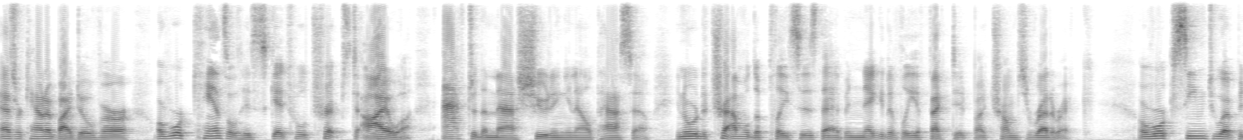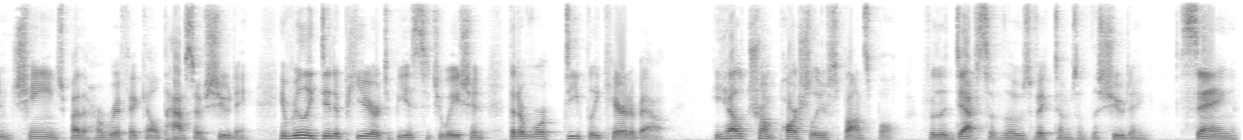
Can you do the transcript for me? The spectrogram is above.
As recounted by Dovere, O'Rourke canceled his scheduled trips to Iowa after the mass shooting in El Paso in order to travel to places that had been negatively affected by Trump's rhetoric. O'Rourke seemed to have been changed by the horrific El Paso shooting. It really did appear to be a situation that O'Rourke deeply cared about. He held Trump partially responsible for the deaths of those victims of the shooting, saying,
